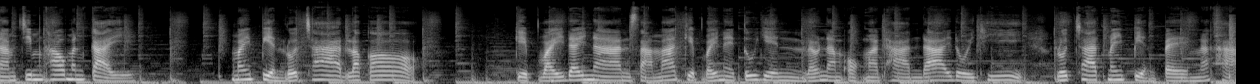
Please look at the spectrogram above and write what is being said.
น้ำจิ้มข้าวมันไก่ ไม่เปลี่ยนรสชาติแล้วก็เก็บไว้ได้นานสามารถเก็บไว้ในตู้เย็น แล้วนำออกมาทานได้โดยที่รสชาติไม่เปลี่ยนแปลงนะคะ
